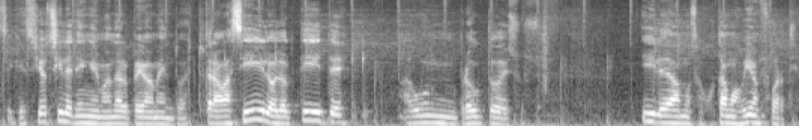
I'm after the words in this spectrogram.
Así que sí o sí le tienen que mandar pegamento a esto. Trabacil o loctite algún producto de esos. Y le damos, ajustamos bien fuerte.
